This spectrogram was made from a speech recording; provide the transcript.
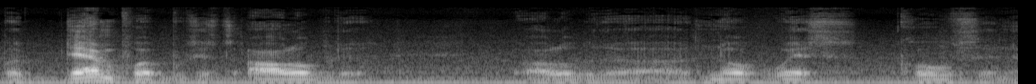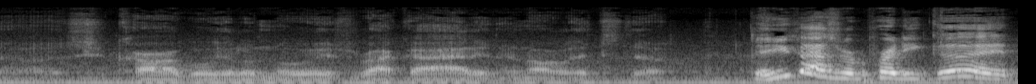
But Davenport booked us all over the all over the uh, northwest coast and uh, Chicago, Illinois, Rock Island, and all that stuff. So you guys were pretty good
